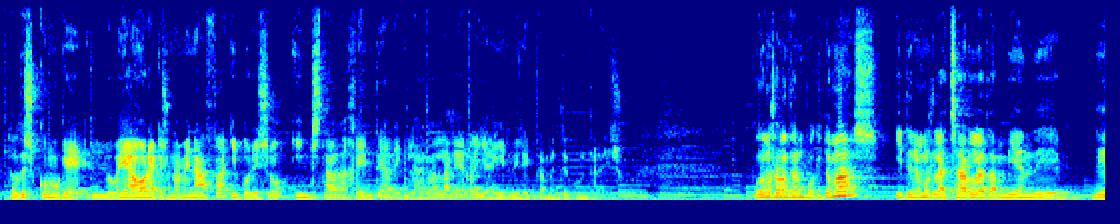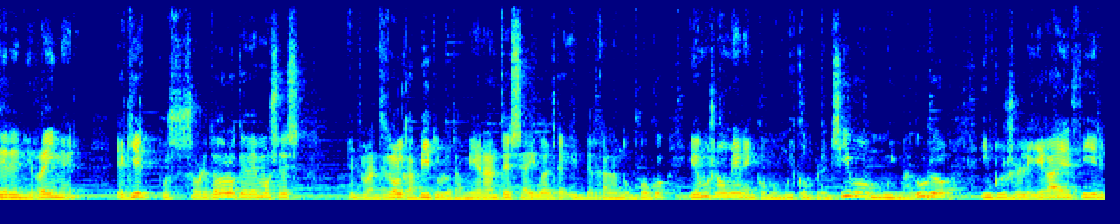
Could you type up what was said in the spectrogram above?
Entonces, como que lo ve ahora que es una amenaza y por eso insta a la gente a declarar la guerra y a ir directamente contra eso. Podemos avanzar un poquito más y tenemos la charla también de, de Eren y Reiner. Y aquí, pues sobre todo lo que vemos es, durante todo el capítulo, también antes se ha ido intercalando un poco, y vemos a un Eren como muy comprensivo, muy maduro, incluso le llega a decir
